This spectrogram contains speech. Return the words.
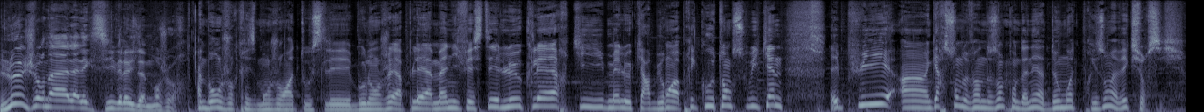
Le journal Alexis Veloïdom, bonjour. Bonjour Chris, bonjour à tous. Les boulangers appelés à manifester, Leclerc qui met le carburant à prix coûtant ce week-end, et puis un garçon de 22 ans condamné à deux mois de prison avec sursis.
